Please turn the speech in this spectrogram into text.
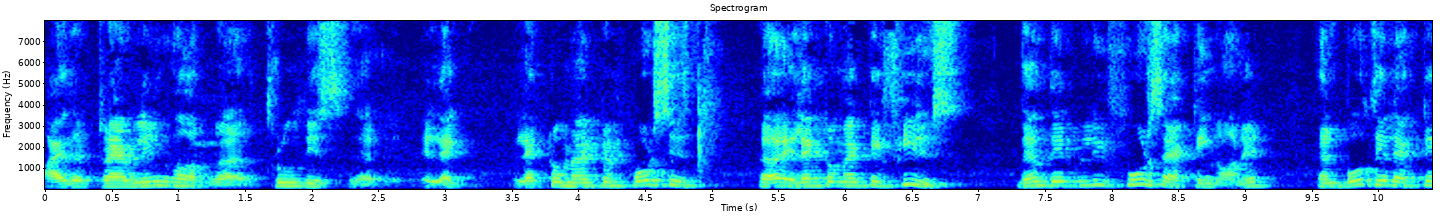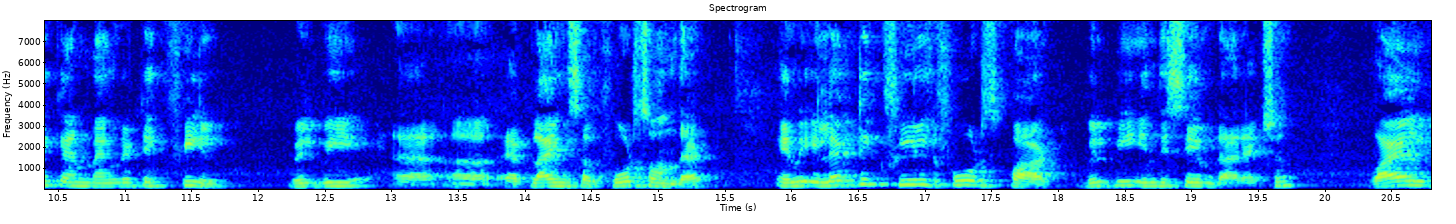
either traveling or uh, through this elect- electromagnetic forces, electromagnetic fields, then there will be force acting on it, and both electric and magnetic field will be applying some force on that an electric field force part will be in the same direction, while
